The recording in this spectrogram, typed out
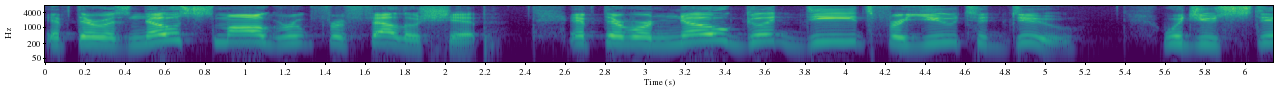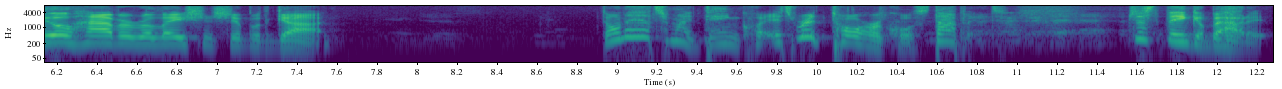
if there was no small group for fellowship, if there were no good deeds for you to do, would you still have a relationship with God? Don't answer my dang question. It's rhetorical. Stop it. Just think about it.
